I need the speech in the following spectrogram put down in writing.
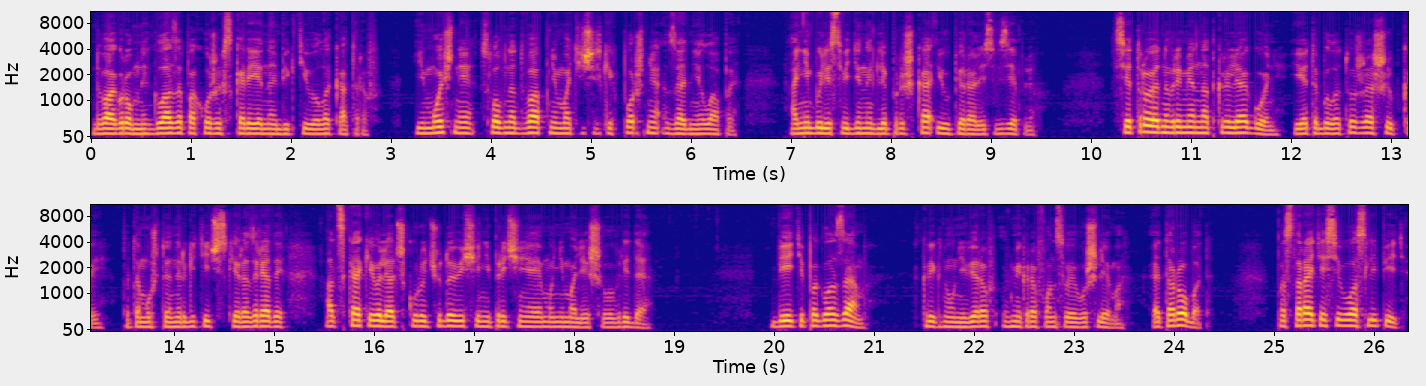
Два огромных глаза, похожих скорее на объективы локаторов. И мощные, словно два пневматических поршня, задние лапы. Они были сведены для прыжка и упирались в землю. Все трое одновременно открыли огонь, и это было тоже ошибкой, потому что энергетические разряды отскакивали от шкуры чудовища, не причиняя ему ни малейшего вреда. «Бейте по глазам!» — крикнул Неверов в микрофон своего шлема. «Это робот. Постарайтесь его ослепить».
